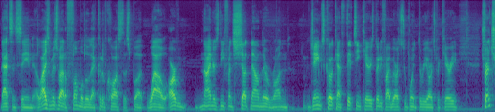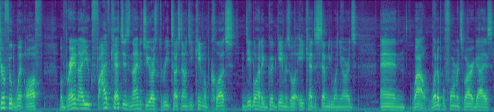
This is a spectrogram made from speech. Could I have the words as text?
That's insane. Elijah Mitchell had a fumble, though, that could have cost us. But wow, our Niners defense shut down their run. James Cook had 15 carries, 35 yards, 2.3 yards per carry. Trent Sherfield went off. But Brandon Aiyuk, five catches, 92 yards, three touchdowns. He came up clutch. Deebo had a good game as well, eight catches, 71 yards. And wow, what a performance by our guys.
